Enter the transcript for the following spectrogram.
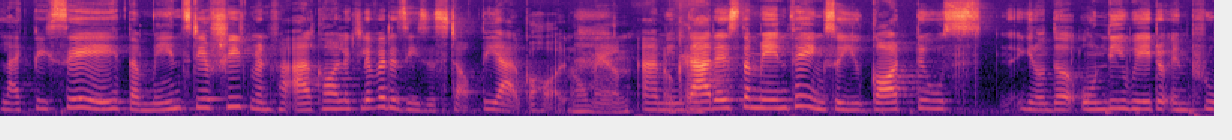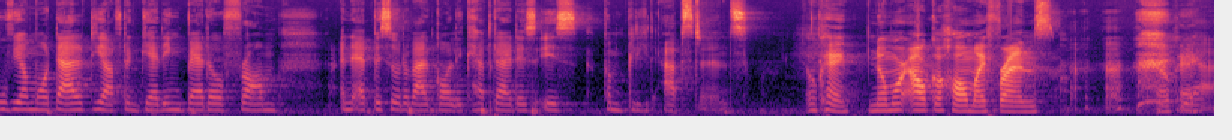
Like they say, the mainstay of treatment for alcoholic liver disease is stop the alcohol. Oh man. I mean, okay. that is the main thing. So you got to, you know, the only way to improve your mortality after getting better from an episode of alcoholic hepatitis is complete abstinence. Okay. No more alcohol, my friends. Okay. Yeah.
